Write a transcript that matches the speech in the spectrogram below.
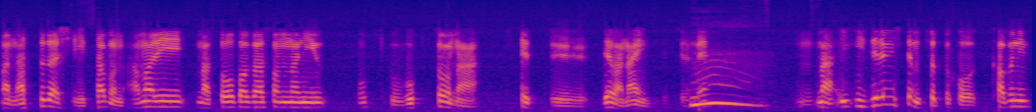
まあ、夏だし多分あまり、まあ、相場がそんなに大きく動きそうな季節ではないんですよね。まあ、いずれにしてもちょっとこう株に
